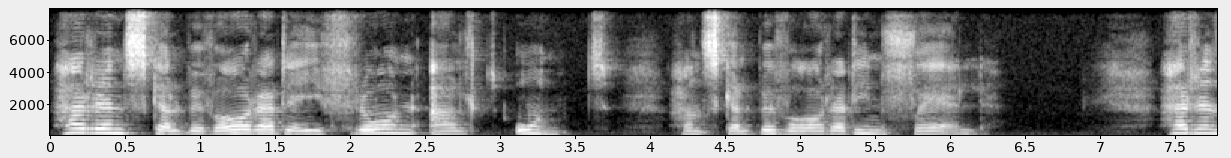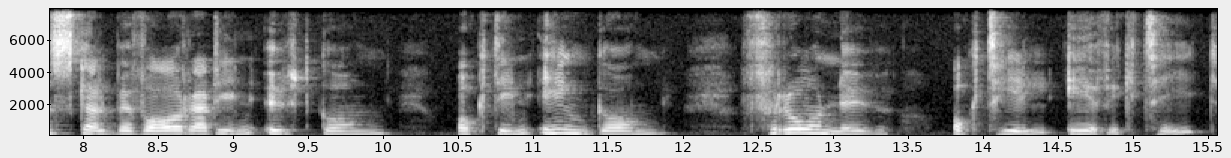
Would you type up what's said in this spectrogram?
Herren skall bevara dig från allt ont. Han skall bevara din själ. Herren skall bevara din utgång och din ingång från nu och till evig tid.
